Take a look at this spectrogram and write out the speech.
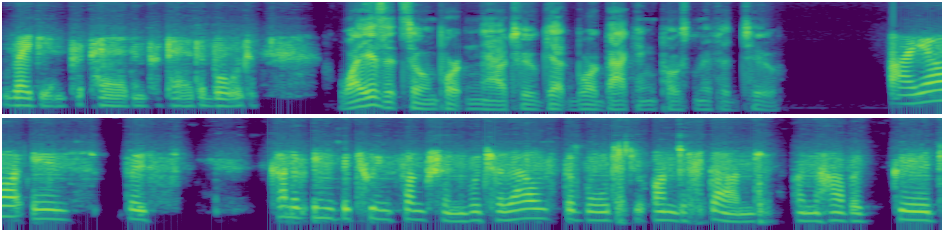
ready and prepared and prepare the board. Why is it so important now to get board backing post MIFID II? IR is this kind of in between function which allows the board to understand and have a good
